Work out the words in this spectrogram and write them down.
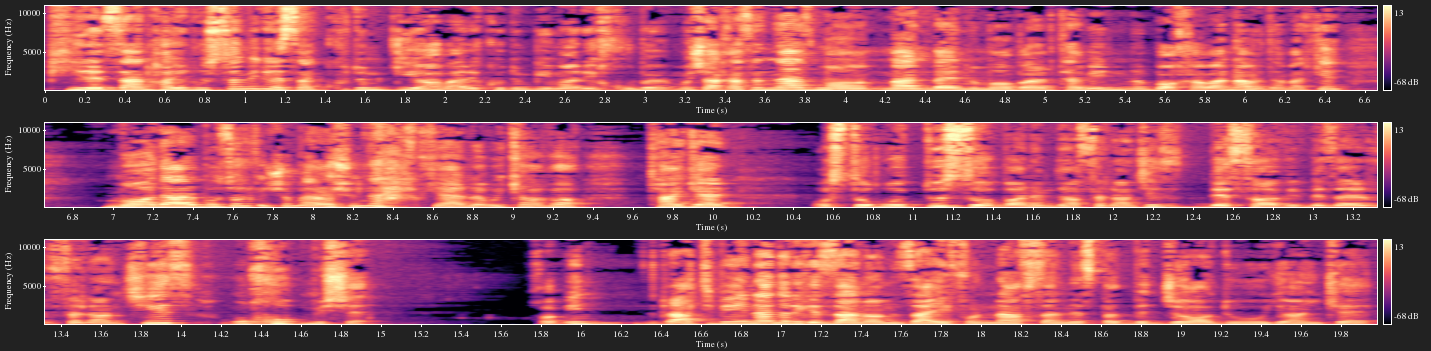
پیرزن های روستا می‌دونستن کدوم گیاه برای کدوم بیماری خوبه. مشخصا نه از ما منبع ماور طبیعی اینو با خبر نبودن بلکه مادر بزرگشون براشون نقل کرده بود که آقا تا اگر استقدوس رو با نمی‌دونم فلان چیز بساوی بذاره رو فلان چیز اون خوب میشه. خب این ربطی به این نداره که زنان ضعیف و نفسن نسبت به جادو یا اینکه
